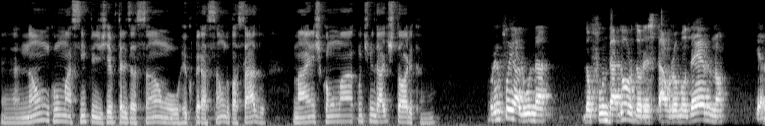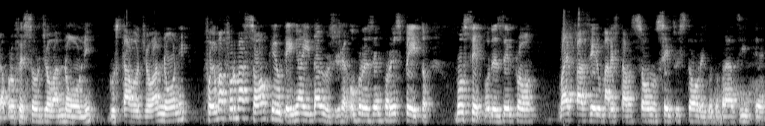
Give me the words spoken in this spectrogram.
é, não como uma simples revitalização ou recuperação do passado, mas como uma continuidade histórica. Né? Eu fui aluna do fundador do restauro moderno, que era o professor Giovannoni, Gustavo Giovannoni. Foi uma formação que eu tenho ainda hoje. Por exemplo, respeito. Você, por exemplo, vai fazer uma restauração no centro histórico do Brasil, que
